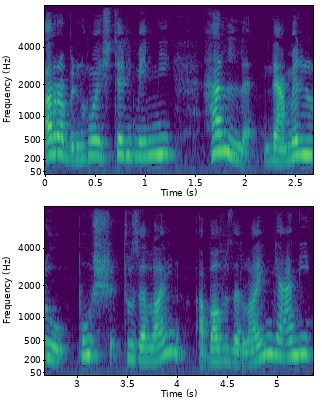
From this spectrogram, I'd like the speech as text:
قرب إن هو يشتري مني هل نعمل له push to the line above the line يعني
